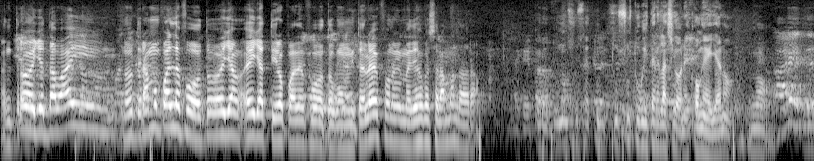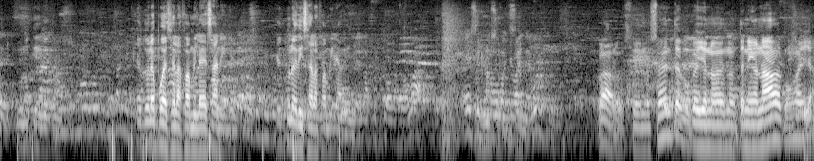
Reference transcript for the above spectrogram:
entró yo estaba ahí, nos tiramos un par de fotos, ella, ella tiró un par de fotos con mi teléfono y me dijo que se la mandara. Pero tú no tú, tú sostuviste relaciones con ella, ¿no? No, Tú no tienes. ¿Qué tú le puedes decir a la familia de esa niña? ¿Qué tú le dices a la familia de ella? claro, soy inocente porque yo no, no he tenido nada con ella.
